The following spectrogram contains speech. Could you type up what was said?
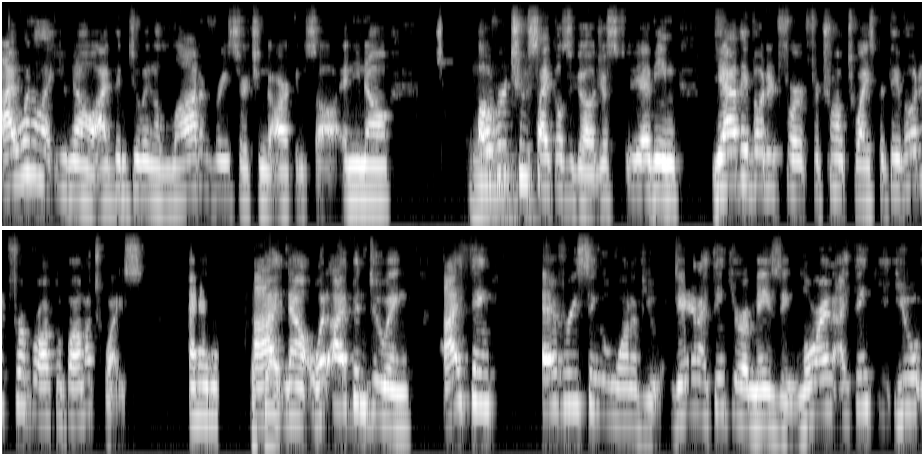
I want to let you know I've been doing a lot of research into Arkansas. And, you know, mm. over two cycles ago, just, I mean, yeah, they voted for, for Trump twice, but they voted for Barack Obama twice. And I, now what I've been doing, I think every single one of you, Dan, I think you're amazing. Lauren, I think you,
